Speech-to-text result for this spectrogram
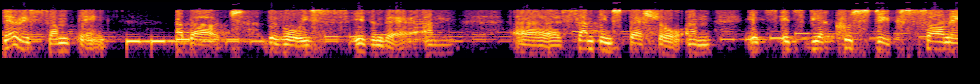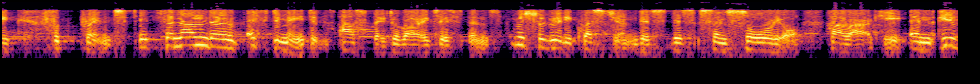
There is something about the voice, isn't there? Um, uh, something special. Um, it's, it's the acoustic, sonic It's an underestimated aspect of our existence. We should really question this, this sensorial hierarchy and give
